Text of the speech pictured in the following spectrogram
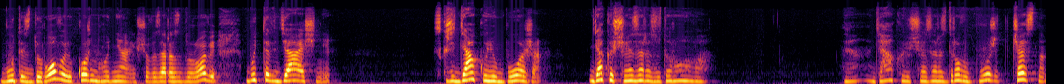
бути здоровою кожного дня. Якщо ви зараз здорові, будьте вдячні. Скажіть, дякую, Боже. Дякую, що я зараз здорова. Дякую, що я зараз здорова. Боже, чесно,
